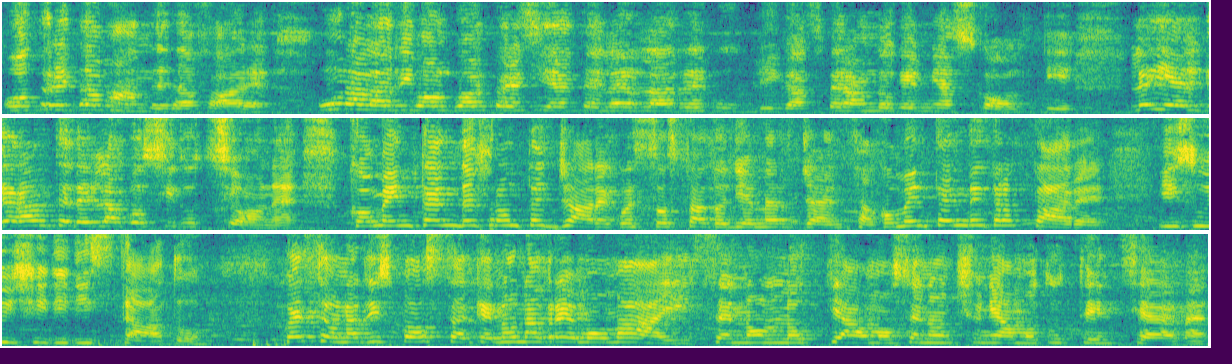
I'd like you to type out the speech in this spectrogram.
Ho tre domande da fare. Una la rivolgo al Presidente della Repubblica, sperando che mi ascolti. Lei è il garante della Costituzione. Come intende fronteggiare questo stato di emergenza? Come intende trattare i suicidi di Stato? Questa è una risposta che non avremo mai se non lottiamo, se non ci uniamo tutti insieme.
